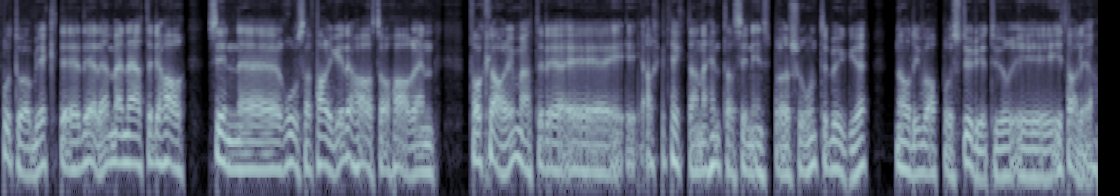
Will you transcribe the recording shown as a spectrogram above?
fotoobjekt det, det er det, men at det har sin rosa farge, det har, altså, har en forklaring med at det er, arkitektene henta sin inspirasjon til bygget når de var på studietur i Italia.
